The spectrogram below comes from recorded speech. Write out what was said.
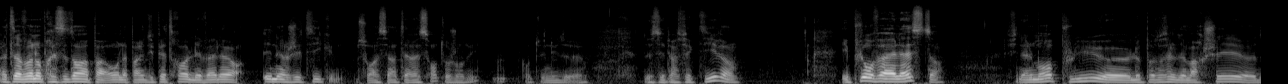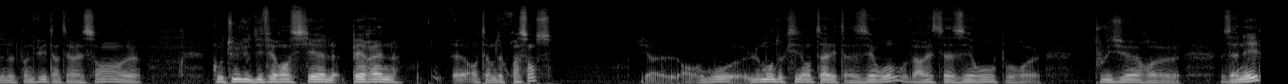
intervenant précédent, on a parlé du pétrole, les valeurs énergétiques sont assez intéressantes aujourd'hui, compte tenu de, de ces perspectives. Et plus on va à l'est, finalement, plus euh, le potentiel de marché, euh, de notre point de vue, est intéressant, euh, compte tenu du différentiel pérenne en termes de croissance. En gros, le monde occidental est à zéro, va rester à zéro pour plusieurs années.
